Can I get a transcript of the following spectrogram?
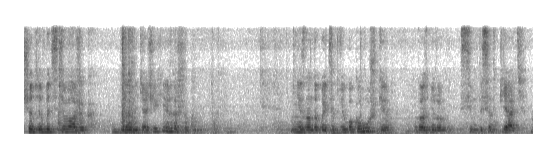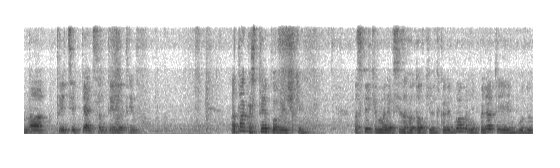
Щоб зробити стілажик для дитячих іграшок, мені знадобиться дві боковушки розміром 75 на 35 см, а також три полички. Оскільки в мене всі заготовки відкалібровані, пиляти я їх буду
